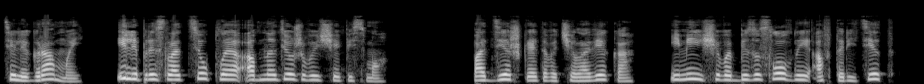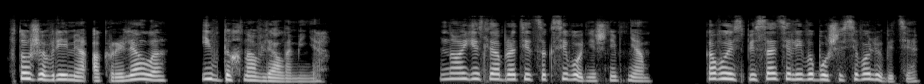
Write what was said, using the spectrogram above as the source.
телеграммой или прислать теплое обнадеживающее письмо. Поддержка этого человека, имеющего безусловный авторитет, в то же время окрыляла и вдохновляла меня. Ну а если обратиться к сегодняшним дням, кого из писателей вы больше всего любите?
